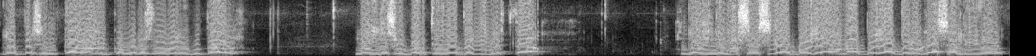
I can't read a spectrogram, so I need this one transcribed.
representado en el Congreso de los Diputados, donde su partido también está donde no sé si ha apoyado o no ha apoyado, pero que ha salido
